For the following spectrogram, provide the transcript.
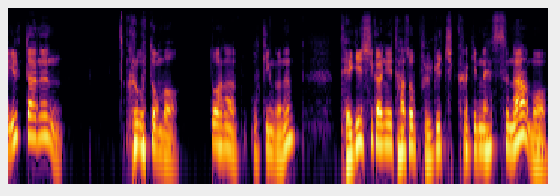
일단은 그리고 또 뭐 또 하나 웃긴 거는 대기 시간이 다소 불규칙하긴 했으나 뭐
